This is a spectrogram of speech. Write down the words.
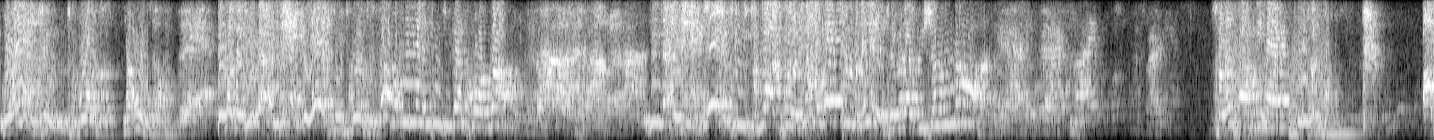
Your attitude towards your own self. Because if you got a nasty attitude towards yourself, what kind of attitude you got towards God? You got a nasty attitude towards one another. What kind of attitude are you showing God? So that's why we have principles of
